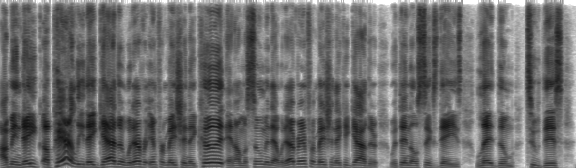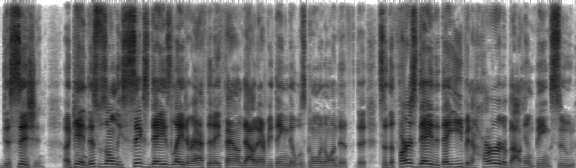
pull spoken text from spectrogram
I mean, they apparently they gathered whatever information they could, and I'm assuming that whatever information they could gather within those six days led them to this decision. Again, this was only six days later after they found out everything that was going on. The, to the first day that they even heard about him being sued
